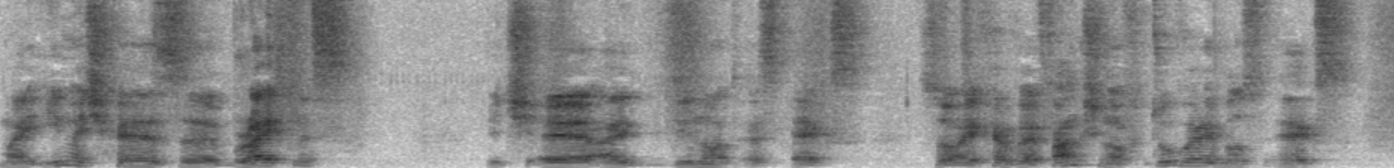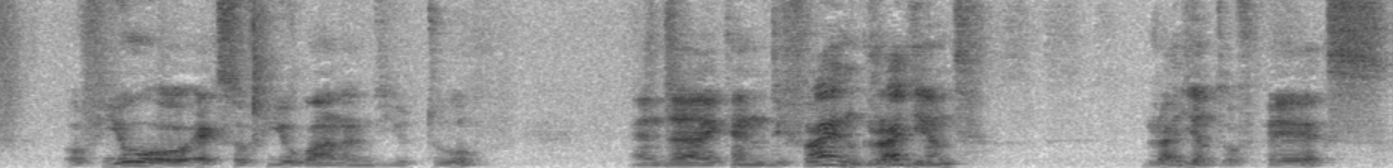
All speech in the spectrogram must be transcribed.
my image has uh, brightness which uh, I denote as x. So I have a function of two variables x of u or x of u1 and u2 and I can define gradient gradient of x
